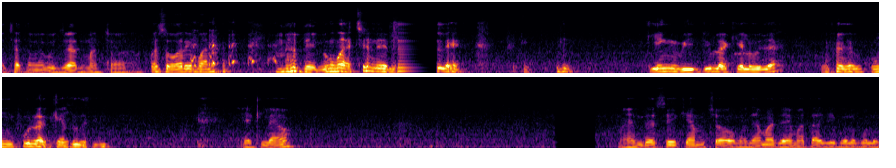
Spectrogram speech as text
અચ્છા, તમે ગુજરાતમાં છો. પણ સોરી મને મેં ભેગું વાંચ્યું ને એટલે કિંગ બીજું લખેલું છે. કુંફુ લખેલું છે. એટલે હો. મહેન્દ્રસિંહ કેમ છો? મજામાં? જય માતાજી બોલો બોલો.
